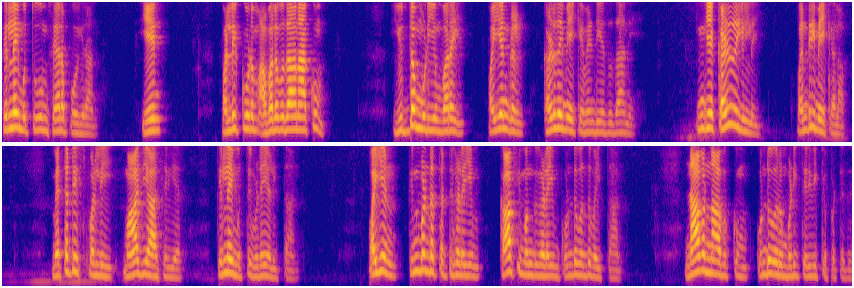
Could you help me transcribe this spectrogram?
தில்லைமுத்துவும் சேரப்போகிறான். ஏன்? பள்ளிக்கூடம் அவ்வளவுதானாக்கும்? யுத்தம் முடியும் வரை பையன்கள் கழுதை மேய்க்க வேண்டியதுதானே? இங்கே கழுதை இல்லை பன்றி மேய்க்கலாம். மெத்தடிஸ்ட் பள்ளி மாஜி ஆசிரியர் தில்லைமுத்து விடையளித்தான். பையன் தின்பண்ட தட்டுகளையும் காஃபி மங்குகளையும் கொண்டு வந்து வைத்தான். நாவண்ணாவுக்கும் கொண்டு வரும்படி தெரிவிக்கப்பட்டது.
